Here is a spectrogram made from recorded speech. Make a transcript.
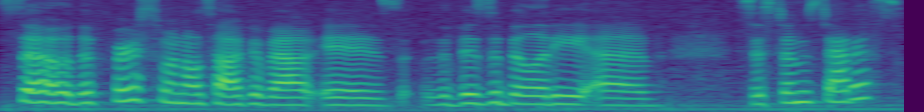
so the first one I'll talk about is the visibility of system status.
